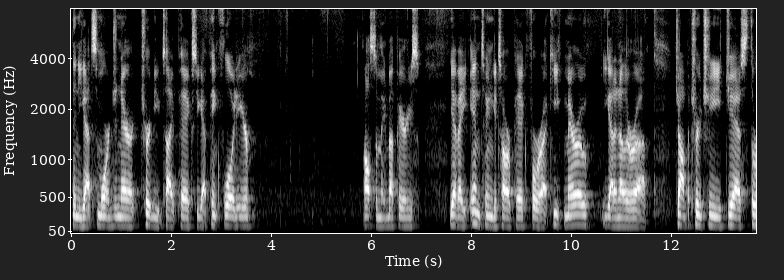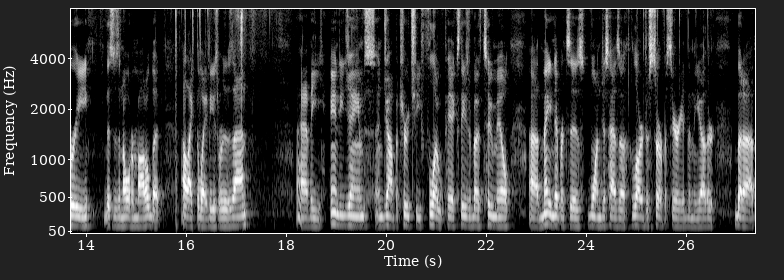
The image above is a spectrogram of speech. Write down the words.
Then you got some more generic tribute type picks. You got Pink Floyd here. Also made by Perri's. You have a InTune guitar pick for uh, Keith Merrow. You got another uh, John Petrucci Jazz 3. This is an older model, but I like the way these were designed. The Andy James and John Petrucci flow picks. These are both 2 mil. Uh, main difference is one just has a larger surface area than the other, but uh,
